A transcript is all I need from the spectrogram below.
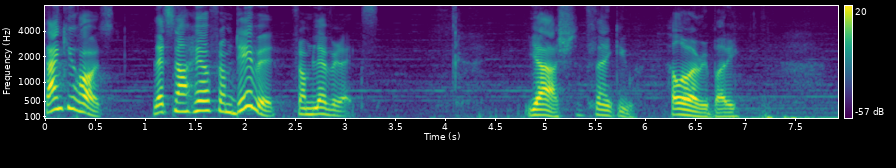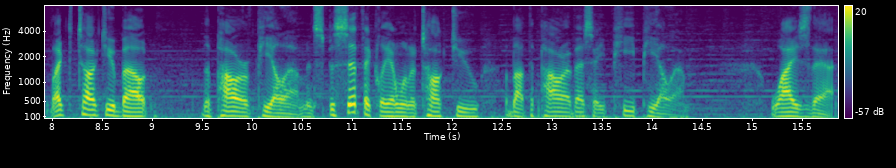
Thank you, Horst. Let's now hear from David from LeverX. Yash, thank you. Hello, everybody. I'd like to talk to you about the power of PLM, and specifically, I want to talk to you about the power of SAP PLM. Why is that?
